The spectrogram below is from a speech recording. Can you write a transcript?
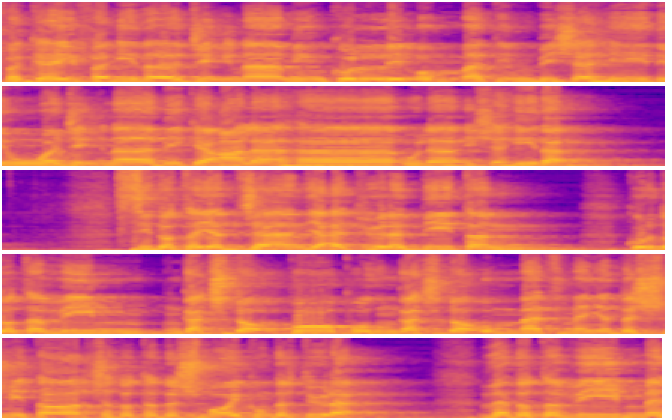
Fekejfe idha dji'na min kulli ummetin bi shahidin wa dji'na bike ala haulai shahida, Si do të jetë gjendja e tyre ditën kur do të vijmë nga çdo popull, nga çdo ummet me një dëshmitar që do të dëshmojë kundër tyre? Dhe do të vijmë me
